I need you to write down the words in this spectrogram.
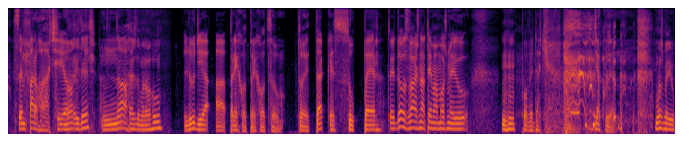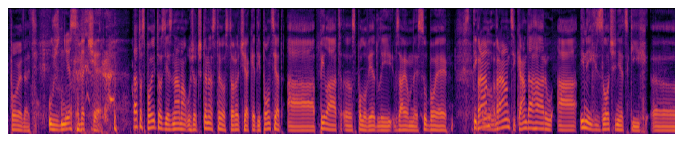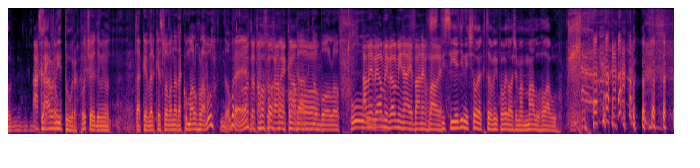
Sem paroháč, No, jo. ideš? No, V každom rohu. ľudia a prechod prechodcov. To je také super. To je dosť vážna téma, môžeme ju povedať. Ďakujem. Môžeme ju povedať. Už dnes večer. Táto spojitosť je známa už od 14. storočia, kedy Ponciat a Pilát e, spolu viedli vzájomné súboje v, rám, v rámci Kandaháru a iných zločineckých uh, Aspektov. garnitúr. Počuj, Domino, také veľké slova na takú malú hlavu? Dobre. No to tam sú tam je, Tak to kamo. bolo, fú. Tam je veľmi, veľmi najebané v hlave. Ty si jediný človek, kto mi povedal, že mám malú hlavu.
